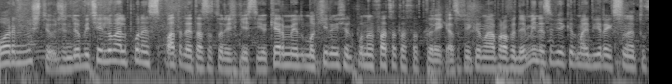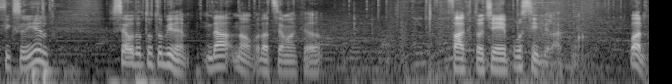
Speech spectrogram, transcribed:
ori, nu știu, gen de obicei lumea îl pune în spatele tastaturii și chestii. Eu chiar mă chinui și îl pun în fața tastaturii ca să fie cât mai aproape de mine, să fie cât mai direct sunetul fix în el se audă totul bine. Da, nu, vă dați seama că fac tot ce e posibil acum. Bun.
